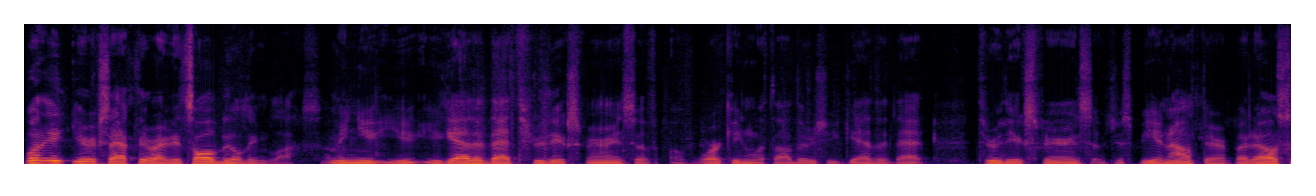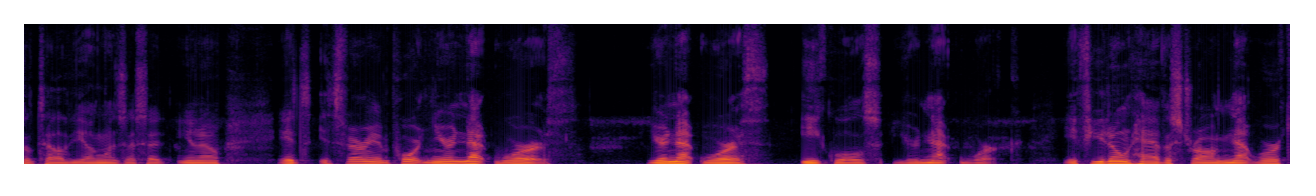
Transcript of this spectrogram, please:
Well, it, you're exactly right. It's all building blocks. I mean, you, you, you gather that through the experience of, of working with others. You gather that through the experience of just being out there. But I also tell the young ones, I said, you know, it's it's very important. Your net worth, your net worth equals your network. If you don't have a strong network,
